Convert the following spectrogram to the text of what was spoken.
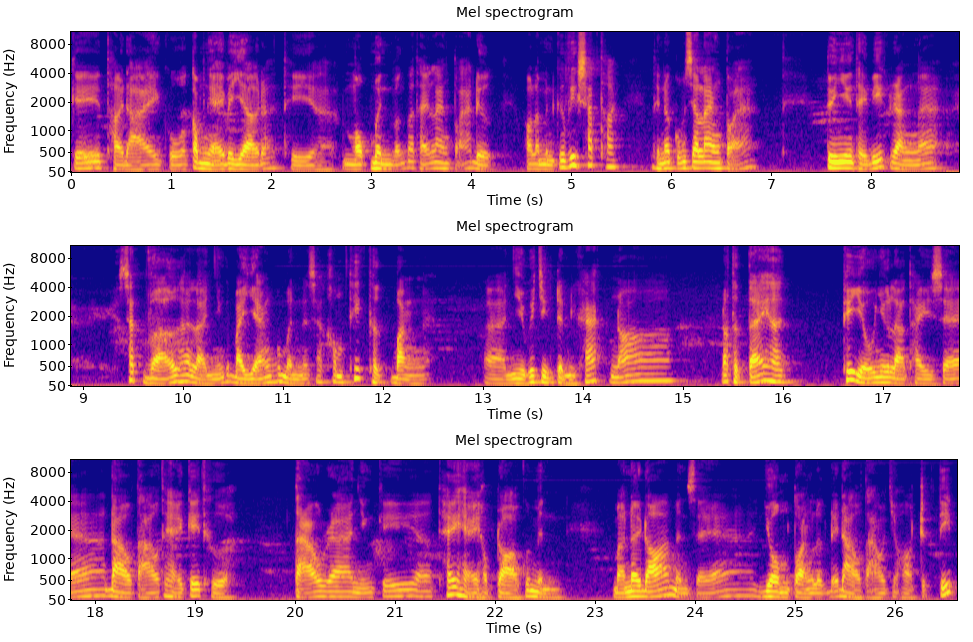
cái thời đại của công nghệ bây giờ đó thì một mình vẫn có thể lan tỏa được, hoặc là mình cứ viết sách thôi thì nó cũng sẽ lan tỏa. Tuy nhiên thầy biết rằng á, sách vở hay là những cái bài giảng của mình nó sẽ không thiết thực bằng à, nhiều cái chương trình khác nó nó thực tế hơn. Thí dụ như là thầy sẽ đào tạo thế hệ kế thừa tạo ra những cái ờ, thế hệ học trò của mình mà nơi đó mình sẽ dồn toàn lực để đào tạo cho họ trực tiếp.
